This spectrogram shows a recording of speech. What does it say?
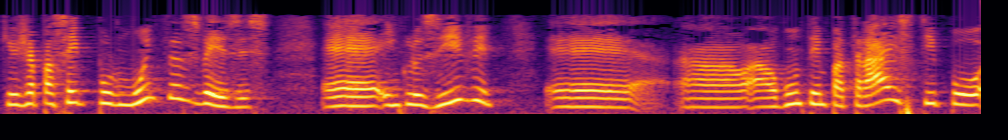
que eu já passei por muitas vezes. É, inclusive, é, há, há, algum tempo atrás, tipo,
